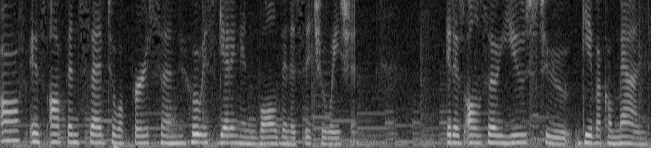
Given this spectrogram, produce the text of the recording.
off is often said to a person who is getting involved in a situation. It is also used to give a command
